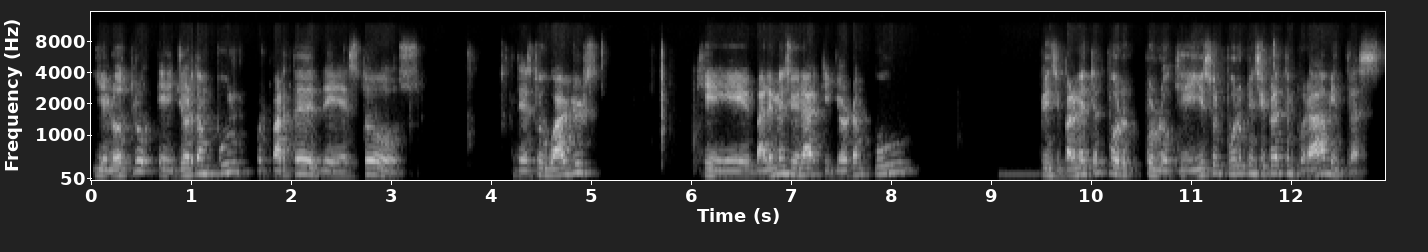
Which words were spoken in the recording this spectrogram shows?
Y el otro, eh, Jordan Poole, por parte de, estos, de estos Warriors, que vale mencionar que Jordan Poole, principalmente por, por lo que hizo el puro principio de la temporada, mientras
